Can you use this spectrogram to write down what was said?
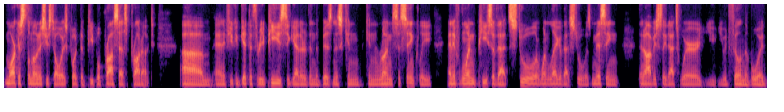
marcus lemonis used to always quote the people process product. Um, and if you could get the three p's together then the business can can run succinctly. And if one piece of that stool or one leg of that stool was missing then obviously that's where you, you would fill in the void.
